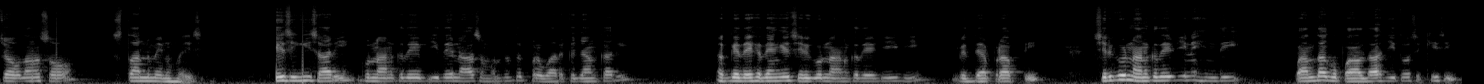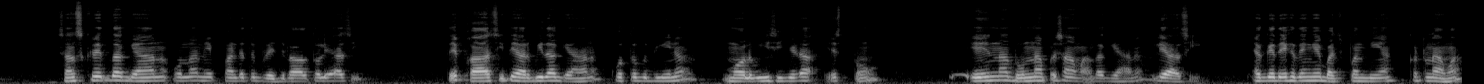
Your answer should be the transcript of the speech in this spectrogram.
1497 ਨੂੰ ਹੋਏ ਸੀ। ਇਹ ਸੀਗੀ ਸਾਰੀ ਗੁਰੂ ਨਾਨਕ ਦੇਵ ਜੀ ਦੇ ਨਾਲ ਸੰਬੰਧਿਤ ਪਰਿਵਾਰਕ ਜਾਣਕਾਰੀ। ਅੱਗੇ ਦੇਖਦੇ ਹਾਂਗੇ ਸ੍ਰੀ ਗੁਰੂ ਨਾਨਕ ਦੇਵ ਜੀ ਦੀ ਵਿੱਦਿਆ ਪ੍ਰਾਪਤੀ। ਸ੍ਰੀ ਗੁਰੂ ਨਾਨਕ ਦੇਵ ਜੀ ਨੇ ਹਿੰਦੀ ਪਾਂਦਾ ਗੋਪਾਲ ਦਾਸ ਜੀ ਤੋਂ ਸਿੱਖੀ ਸੀ। ਸੰਸਕ੍ਰਿਤ ਦਾ ਗਿਆਨ ਉਹਨਾਂ ਨੇ ਪੰਡਿਤ ਬ੍ਰਿਜਲਾਲ ਤੋਂ ਲਿਆ ਸੀ ਤੇ ਫਾਰਸੀ ਤੇ ਅਰਬੀ ਦਾ ਗਿਆਨ ਕੁਤਬਦੀਨ ਮੌਲਵੀ ਸੀ ਜਿਹੜਾ ਇਸ ਤੋਂ ਇਹਨਾਂ ਦੋਨਾਂ ਭਾਸ਼ਾਵਾਂ ਦਾ ਗਿਆਨ ਲਿਆ ਸੀ। ਅੱਗੇ ਦੇਖਦੇ ਹਾਂਗੇ ਬਚਪਨ ਦੀਆਂ ਘਟਨਾਵਾਂ।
